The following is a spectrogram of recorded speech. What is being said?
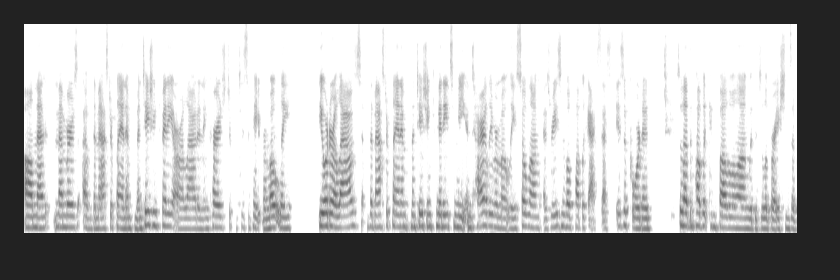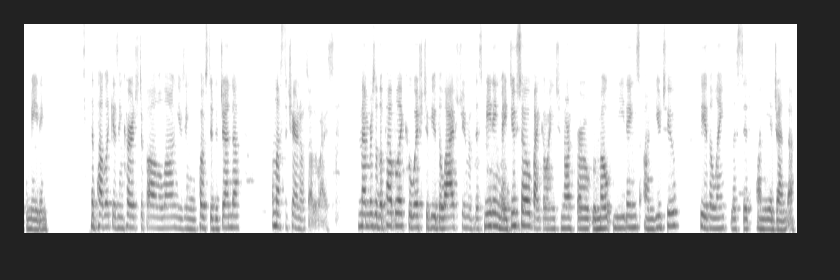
All me- members of the Master Plan Implementation Committee are allowed and encouraged to participate remotely. The order allows the Master Plan Implementation Committee to meet entirely remotely so long as reasonable public access is afforded so that the public can follow along with the deliberations of the meeting. The public is encouraged to follow along using the posted agenda unless the chair notes otherwise. Members of the public who wish to view the live stream of this meeting may do so by going to Northborough Remote Meetings on YouTube via the link listed on the agenda.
